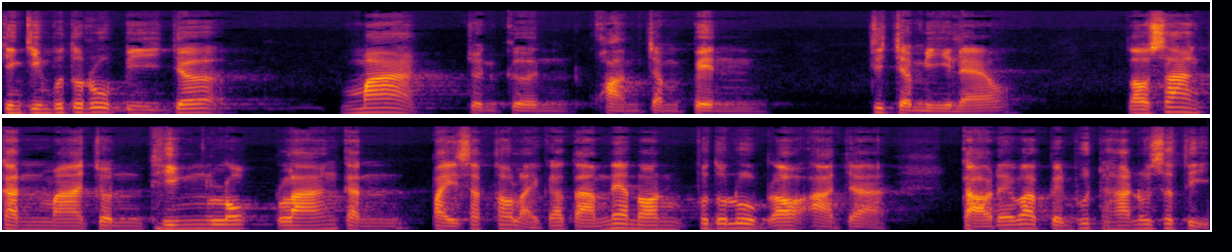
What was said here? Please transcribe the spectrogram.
จริง ๆ พุทธรูปมีเยอะมากจนเกินความจำเป็นที่จะมีแล้ว เราสร้างกันมาจนทิ้งลกล้างกันไปสักเท่าไหร่ก็ตามแน่นอนพุทธรูปเราอาจจะกล่าวได้ว่าเป็นพุทธานุสติ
